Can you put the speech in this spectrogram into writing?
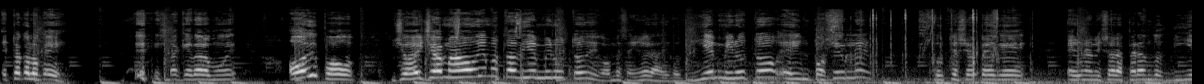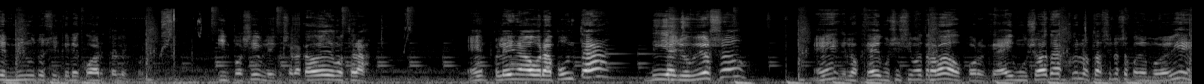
¿esto qué es lo que es? se ha quedado mujer. Hoy, pues, yo he llamado y hemos estado 10 minutos. Digo, hombre, señora, digo, 10 minutos es imposible que usted se pegue en una emisora esperando 10 minutos sin que le teléfono. Imposible, se lo acabo de demostrar. En plena hora punta, día lluvioso, ¿eh? en los que hay muchísimo trabajo porque hay mucho atasco y los taxis no se pueden mover bien.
